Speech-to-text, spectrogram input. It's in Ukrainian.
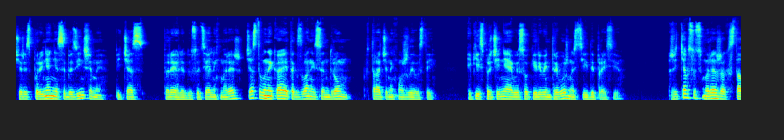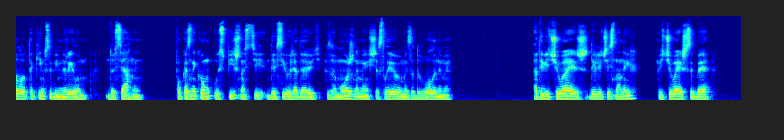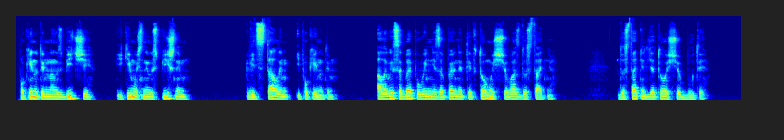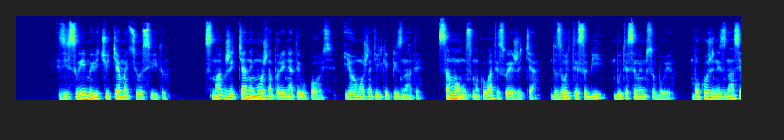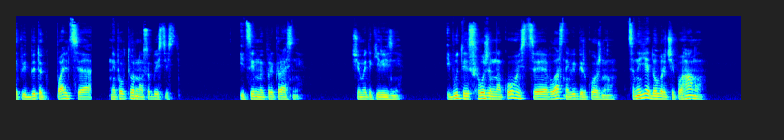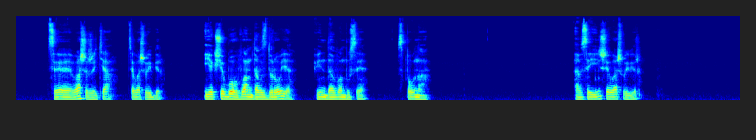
Через порівняння себе з іншими під час перегляду соціальних мереж часто виникає так званий синдром втрачених можливостей, який спричиняє високий рівень тривожності і депресію. Життя в соцмережах стало таким собі мірилом досягнень, показником успішності, де всі виглядають заможними, щасливими, задоволеними. А ти відчуваєш, дивлячись на них, відчуваєш себе покинутим на узбіччі, якимось неуспішним, відсталим і покинутим. Але ви себе повинні запевнити в тому, що вас достатньо. Достатньо для того, щоб бути. Зі своїми відчуттями цього світу. Смак життя не можна перейняти у когось, його можна тільки пізнати, самому смакувати своє життя. Дозвольте собі бути самим собою, бо кожен із нас, як відбиток пальця, неповторна особистість. І цим ми прекрасні, що ми такі різні. І бути схожим на когось це власний вибір кожного. Це не є добре чи погано, це ваше життя, це ваш вибір. І якщо Бог вам дав здоров'я, Він дав вам усе сповна. А все інше ваш вибір.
